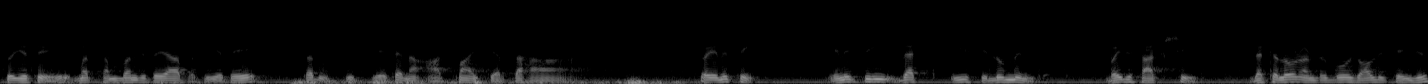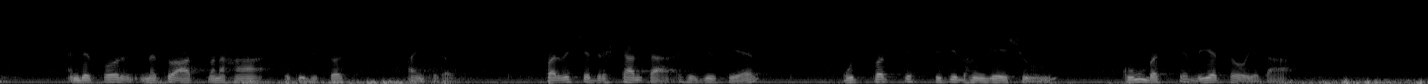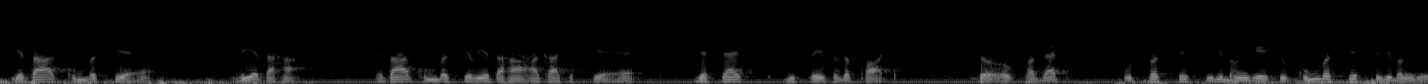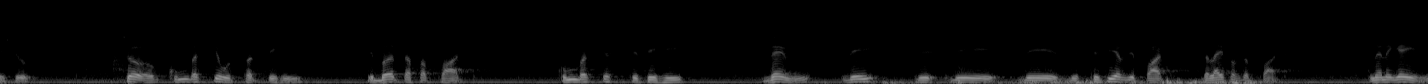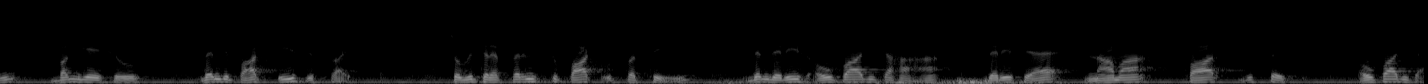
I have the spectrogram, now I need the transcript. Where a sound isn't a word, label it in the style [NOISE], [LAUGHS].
suyate mad sambanditaya patiyate tad uchchityate na atma ityartaha. So anything, anything that is illumined by the Sakshi, that alone undergoes all the changes, and therefore natu atmanaha iti this was pointed out. For which drishtanta he gives here, utpatti sthiti bhangeshu kumbasya viyato yata. Yata kumbasya viyataha. Yata kumbasya viyataha akashasya. Just as the space of the pot. So, for that, utpasti sthiti bhangeshu, kumbasya sthiti bhangeshu. So, kumbasya utpattihi, the birth of a pot. Kumbasya sthitihi, then the, the, the, the, the sthiti of the pot, the life of the pot. And then again, Bangeshu, when the pot is destroyed. So with reference to pot Utpatti, then there is Aupadikaha, there is a Nama for the space. Aupadika,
